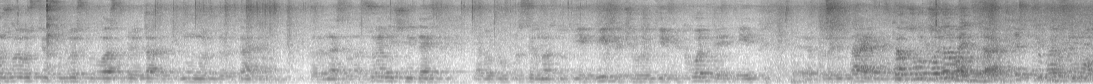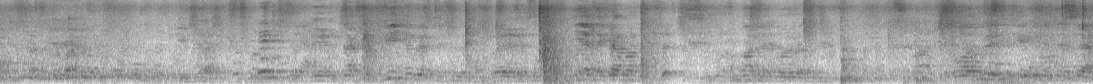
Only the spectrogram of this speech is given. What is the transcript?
можливості особисто вас привітати, тому ми привітання перенесли на сьогоднішній день. Я би попросив, у нас тут є квіти, чоловіки підходьте і е, привітаємо. Так, так, давайте. І ініціативу. Так що квітів вистачило. Ви- Ні, так я вам може полотриці, які він несе.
